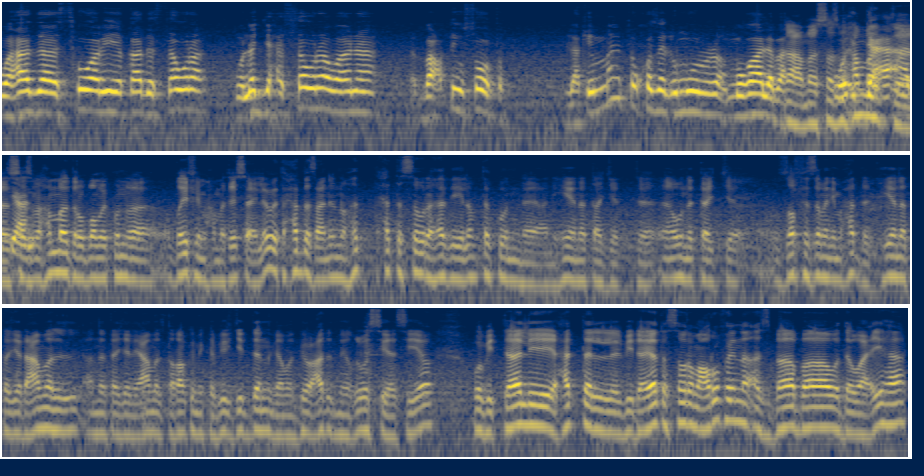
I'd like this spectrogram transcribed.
وهذا ثوري قاد الثورة ونجح الثورة وأنا بعطيه صوته. لكن ما تأخذ الأمور مغالبة. نعم أستاذ محمد وإدعاءات أستاذ يعني. محمد ربما يكون ضيفي محمد عيسى عليه ويتحدث عن هت- حتى الثورة هذه لم تكن يعني هي نتاجة أو نتاج ظرف زمني محدد. هي نتاجة عمل نتاج لعمل تراكمي كبير جدا قامت به عدد من القوى السياسية. وبالتالي حتى البدايات الثورة معروفة إن اسبابها ودواعيها.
